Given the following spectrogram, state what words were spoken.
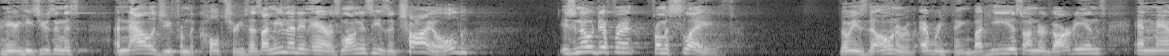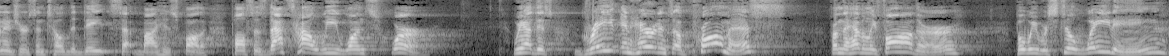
and here he's using this analogy from the culture. He says, I mean that in heir, as long as he is a child, is no different from a slave though he is the owner of everything, but he is under guardians and managers until the date set by his father. Paul says that's how we once were. We had this great inheritance of promise from the Heavenly Father, but we were still waiting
